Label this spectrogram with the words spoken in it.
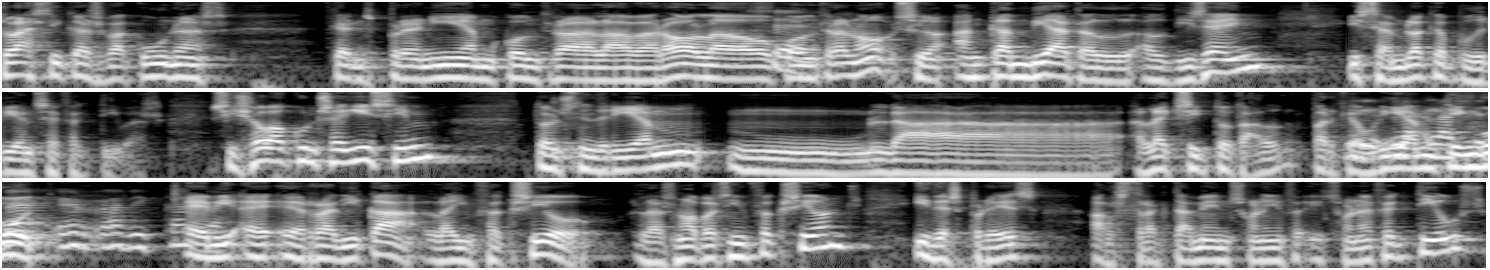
clàssiques vacunes que ens preníem contra la varola o Sí. contra... No, sinó han canviat el, el disseny i sembla que podrien ser efectives. Si això ho aconseguíssim, doncs tindríem mm, l'èxit total, perquè Sí, hauríem la- tingut evi- eh, erradicar la infecció, les noves infeccions, i després els tractaments són, són efectius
